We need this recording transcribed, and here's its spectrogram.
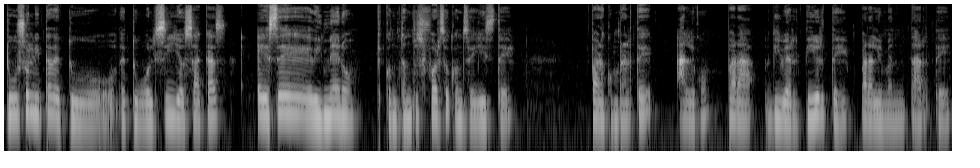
tú solita de tu, de tu bolsillo sacas ese dinero que con tanto esfuerzo conseguiste para comprarte algo, para divertirte, para alimentarte,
